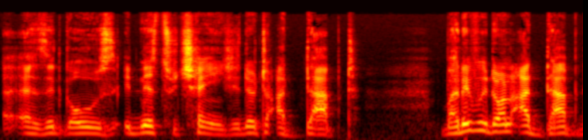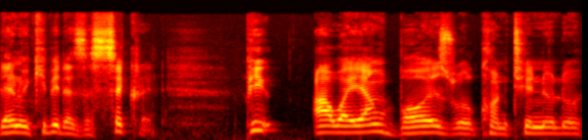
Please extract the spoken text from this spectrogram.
as it goes, it needs to change. It needs to adapt. But if we don't adapt, then we keep it as a secret. Our young boys will continue to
